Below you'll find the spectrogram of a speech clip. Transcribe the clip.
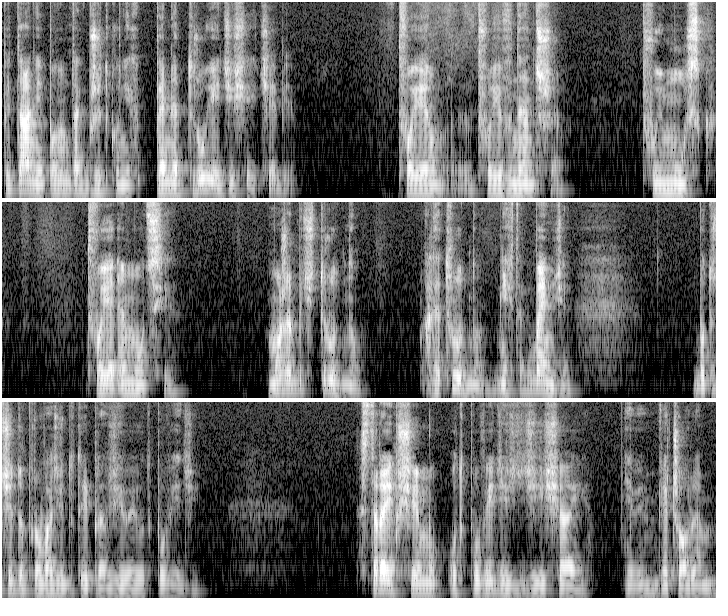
pytanie, powiem tak brzydko, niech penetruje dzisiaj Ciebie, Twoje, twoje wnętrze, Twój mózg, Twoje emocje. Może być trudno, ale trudno, niech tak będzie, bo to Cię doprowadzi do tej prawdziwej odpowiedzi. Staraj się mu odpowiedzieć dzisiaj, nie wiem, wieczorem,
